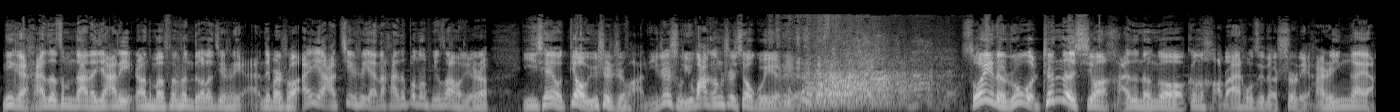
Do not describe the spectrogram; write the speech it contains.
你给孩子这么大的压力，让他们纷纷得了近视眼；那边说，哎呀，近视眼的孩子不能评三好学生。以前有钓鱼式执法，你这属于挖坑式校规啊！这是。所以呢，如果真的希望孩子能够更好的爱护自己的视力，还是应该啊，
